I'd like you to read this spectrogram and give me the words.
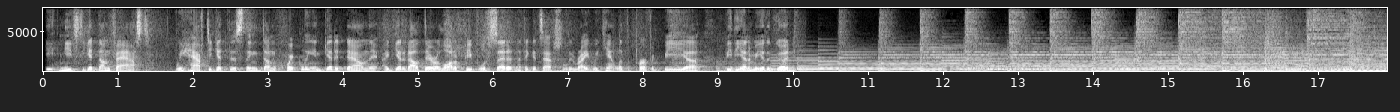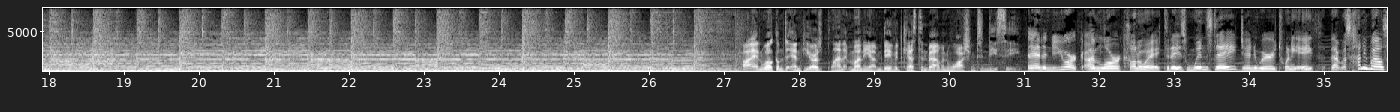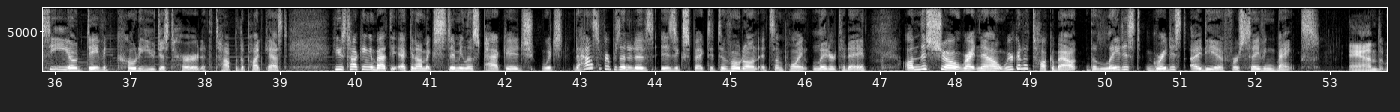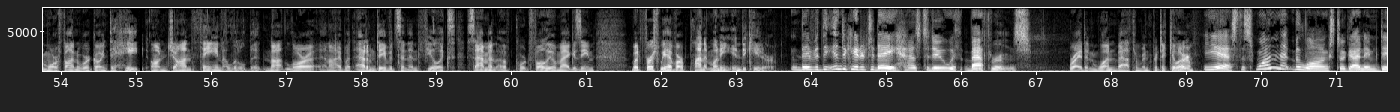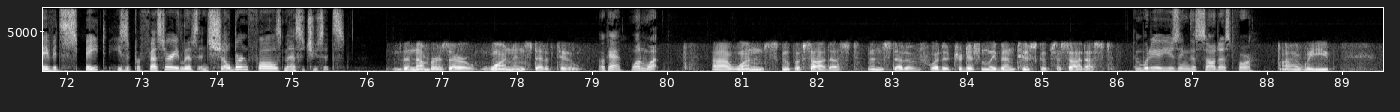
It needs to get done fast. We have to get this thing done quickly and get it down there, uh, get it out there. A lot of people have said it, and I think it's absolutely right. We can't let the perfect be uh, be the enemy of the good. Hi, and welcome to NPR's Planet Money. I'm David Kestenbaum in Washington, D.C. And in New York, I'm Laura Conaway. Today is Wednesday, January 28th. That was Honeywell CEO David Cote you just heard at the top of the podcast. He was talking about the economic stimulus package, which the House of Representatives is expected to vote on at some point later today. On this show right now, we're going to talk about the latest, greatest idea for saving banks. And more fun, we're going to hate on John Thain a little bit. Not Laura and I, but Adam Davidson and Felix Salmon of Portfolio Magazine. But first, we have our Planet Money indicator. David, the indicator today has to do with bathrooms. Right, and one bathroom in particular? Yes, this one that belongs to a guy named David Spate. He's a professor. He lives in Shelburne Falls, Massachusetts. The numbers are one instead of two. Okay, one what? Uh, one scoop of sawdust instead of what had traditionally been two scoops of sawdust. And what are you using this sawdust for? Uh, we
